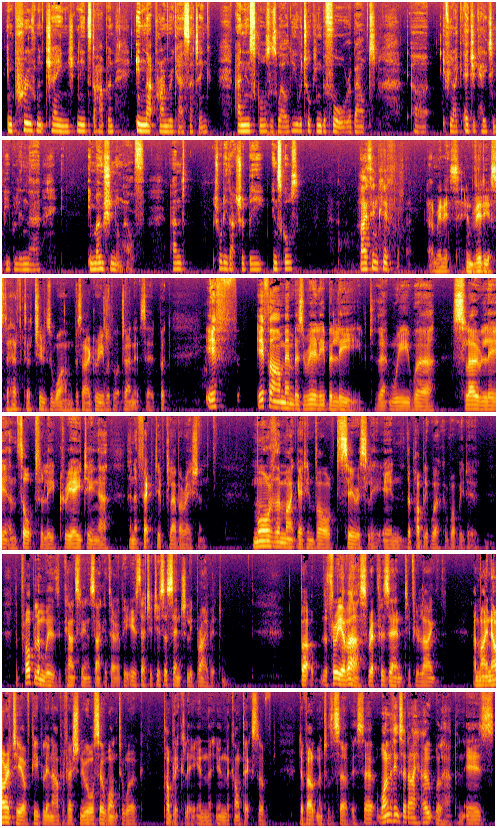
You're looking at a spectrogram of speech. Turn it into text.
improvement change needs to happen in that primary care setting and in schools as well. You were talking before about, uh, if you like, educating people in their emotional health, and surely that should be in schools. I think if, I mean, it's invidious to have to choose one, but I agree with what Janet said. But if if our members really believed that we were slowly and thoughtfully creating a, an effective collaboration, more of them might get involved seriously in the public work of what we do. The problem with counselling and psychotherapy is that it is essentially private. But the three of us represent, if you like, a minority of people in our profession who also want to work publicly in the, in the context of development of the service. So one of the things that I hope will happen is,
